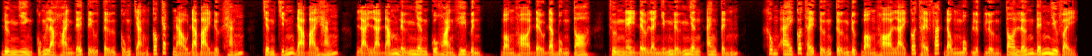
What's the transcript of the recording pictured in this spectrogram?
đương nhiên cũng là hoàng đế tiểu tử cũng chẳng có cách nào đả bại được hắn, chân chính đả bại hắn, lại là đám nữ nhân của Hoàng Hy Bình, bọn họ đều đã bụng to, thường ngày đều là những nữ nhân an tĩnh, không ai có thể tưởng tượng được bọn họ lại có thể phát động một lực lượng to lớn đến như vậy.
